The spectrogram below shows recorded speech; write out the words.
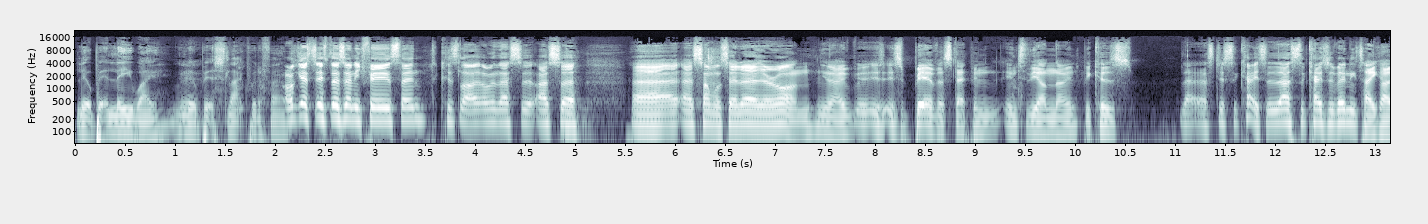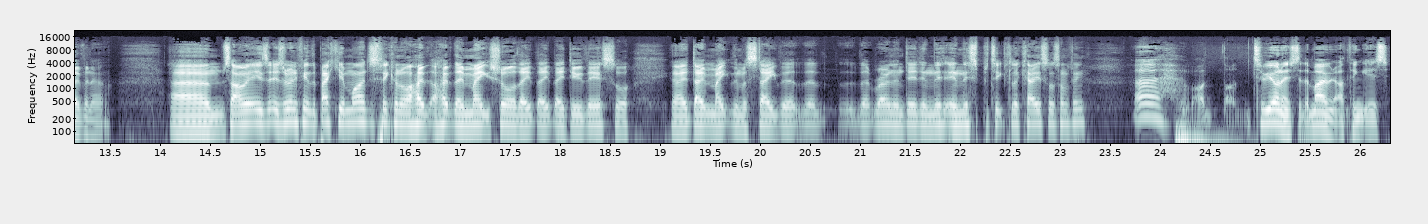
a little bit of leeway, a Yeah. little bit of slack with the fans. I guess if there's any fears, then because like I mean that's a, that's a uh, as someone said earlier on, you know, it's, it's a bit of a step in, into the unknown because that, that's just the case. That's the case with any takeover now. Um, so I mean, is, is there anything in the back of your mind? Just thinking, oh, I hope I hope they make sure they, they, they do this, or you know, don't make the mistake that that, that Roland did in this in this particular case, or something. Uh, to be honest, at the moment, I think it's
